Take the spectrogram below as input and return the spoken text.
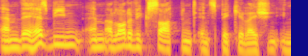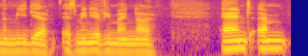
um, there has been um, a lot of excitement and speculation in the media, as many of you may know. And um,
